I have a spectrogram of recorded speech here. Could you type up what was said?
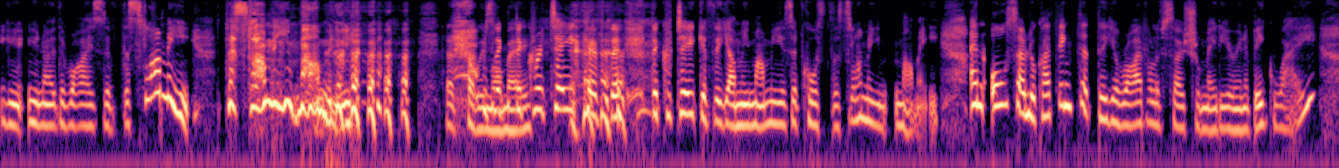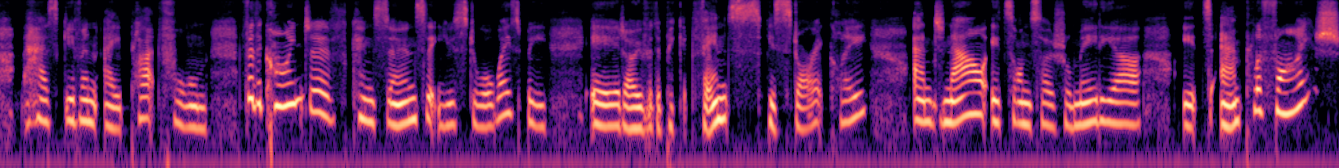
you, you know, the rise of the slummy, the slummy mummy. That's probably more the, the critique of the the critique of the yummy mummy is, of course, the slummy mummy. And also, look, I think that the arrival of social media in a big way has given a platform for the kind of concerns that used to always be aired over the picket fence historically, and now it's on social media. It's amplified,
